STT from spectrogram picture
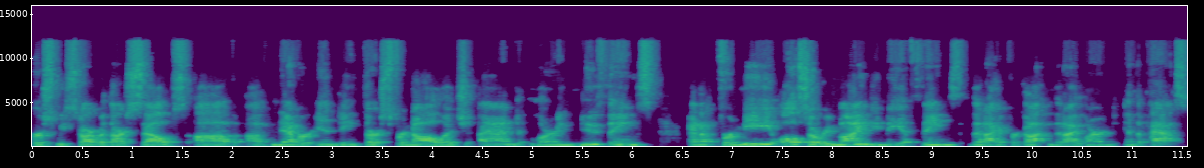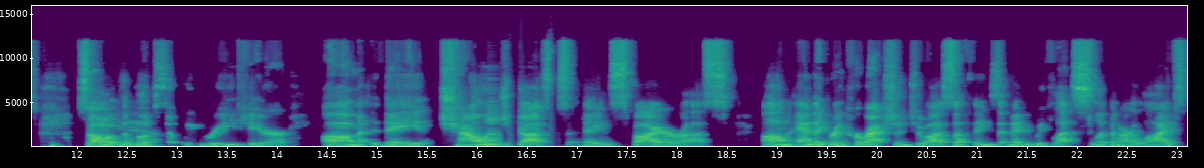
first we start with ourselves of, of never ending thirst for knowledge and learning new things. And for me, also reminding me of things that I have forgotten that I learned in the past. So the books that we read here um, they challenge us, they inspire us, um, and they bring correction to us of things that maybe we've let slip in our lives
